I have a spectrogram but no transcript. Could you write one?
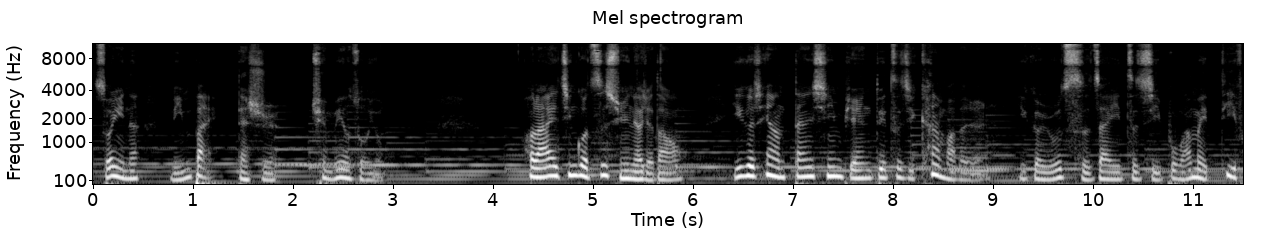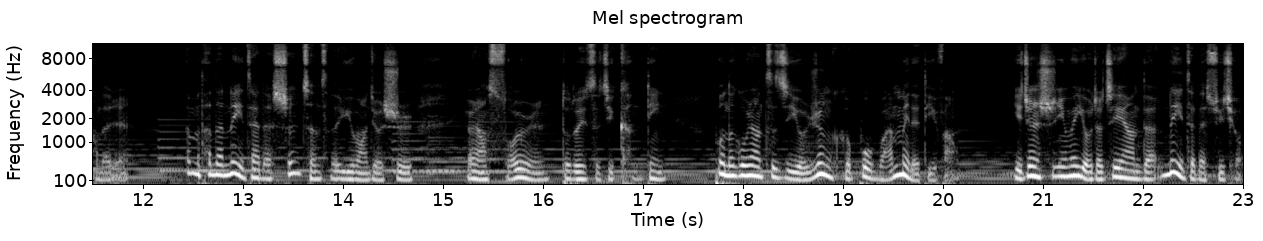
所以呢，明白，但是却没有作用。后来经过咨询了解到，一个这样担心别人对自己看法的人。一个如此在意自己不完美地方的人，那么他的内在的深层次的欲望就是要让所有人都对自己肯定，不能够让自己有任何不完美的地方。也正是因为有着这样的内在的需求，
